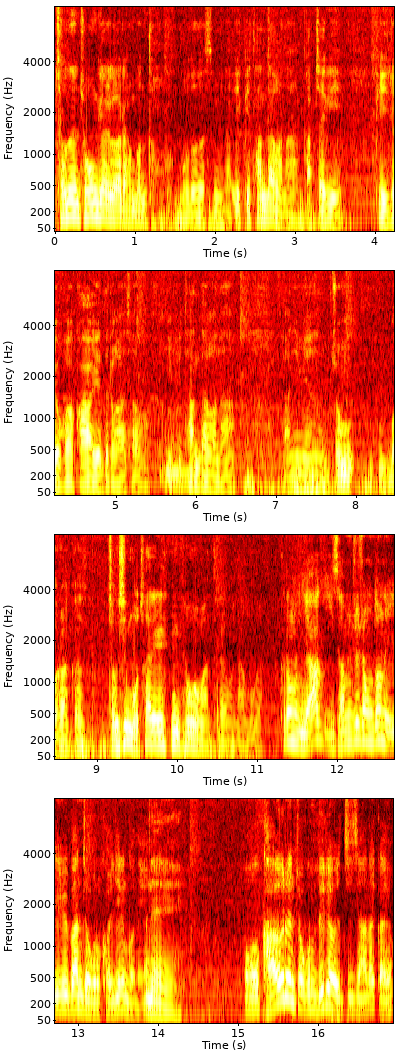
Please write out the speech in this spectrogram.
저는 좋은 결과를 한 번도 못 얻었습니다. 잎이 탄다거나 갑자기 비료가 과하게 들어가서 잎이 탄다거나 아니면 좀 뭐랄까 정신 못 차리는 경우가 많더라고요, 나무가. 그러면 약 2, 3주 정도는 일반적으로 걸리는 거네요. 네. 어, 가을은 조금 느려지지 않을까요?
